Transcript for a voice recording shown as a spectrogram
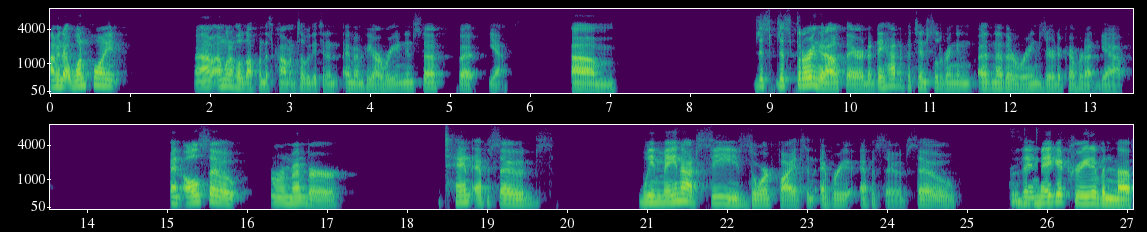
I mean, at one point, I'm, I'm gonna hold off on this comment until we get to the MMPR reunion stuff. But yeah, um, just just throwing it out there that they had the potential to bring in another Ranger to cover that gap, and also remember 10 episodes we may not see Zord fights in every episode, so Hmm. they may get creative enough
